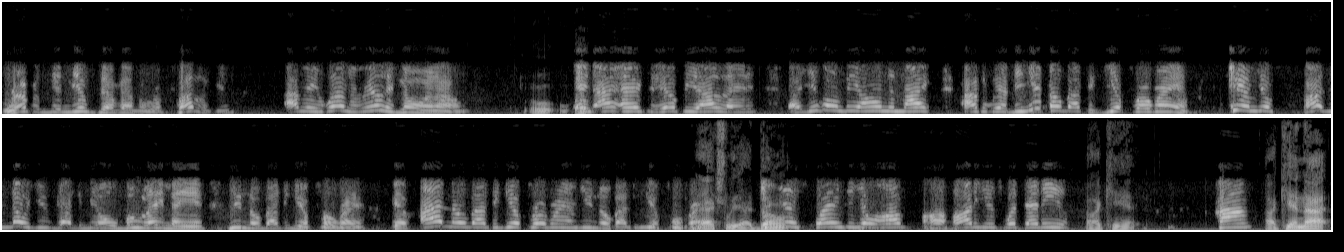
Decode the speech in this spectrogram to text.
representing himself as a Republican? I mean, what's really going on? Oh, oh, And I asked the FBI lady, are you going to be on tonight? I said, well, do you know about the GIFT program? Kim, you, I know you got to be old boule man. You know about the GIFT program. If I know about the GIFT program, you know about the GIFT program. Actually, I don't. Can you explain to your uh, audience what that is? I can't. Huh? I cannot.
